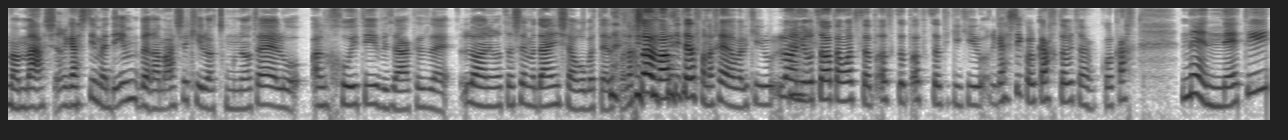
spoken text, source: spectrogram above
ממש, הרגשתי מדהים ברמה שכאילו התמונות האלו הלכו איתי וזה היה כזה, לא, אני רוצה שהם עדיין יישארו בטלפון. עכשיו עברתי טלפון אחר, אבל כאילו, לא, אני רוצה אותם עוד קצת, עוד קצת, עוד קצת, כי כאילו, הרגשתי כל כך טוב אצלם, כל כך נהניתי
